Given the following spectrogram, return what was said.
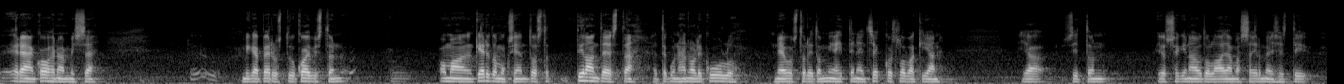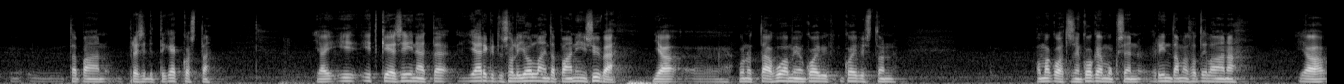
erään kohdan, missä, mikä perustuu Koiviston omaan kertomukseen tuosta tilanteesta, että kun hän oli kuullut Neuvostoliiton miehittäneen Tsekkoslovakian ja sitten on jossakin autolla ajamassa ilmeisesti tapaan presidentti Kekkosta ja itkee siinä, että järkytys oli jollain tapaa niin syvä ja äh, kun ottaa huomioon Koiviston omakohtaisen kokemuksen rintamasotilaana ja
